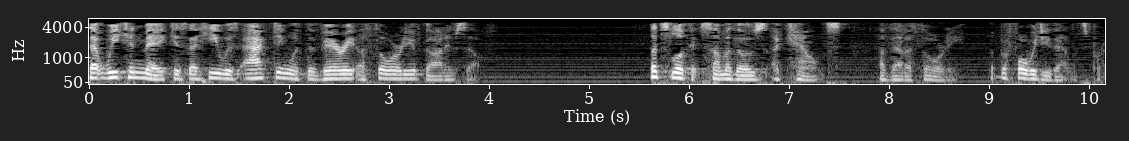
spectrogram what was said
that we can make is that he was acting with the very authority of God himself. Let's look at some of those accounts of that authority. But before we do that, let's pray.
